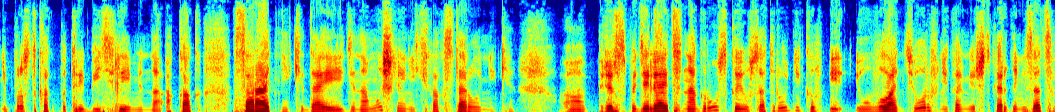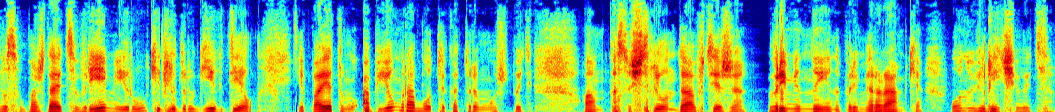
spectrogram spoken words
не просто как потребители именно, а как соратники да, и единомышленники, как сторонники. А, перераспределяется нагрузка и у сотрудников, и, и у волонтеров некоммерческой организации высвобождается время и руки для других дел. И поэтому объем работы, который может быть осуществлен да, в те же временные, например, рамки, он увеличивается.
